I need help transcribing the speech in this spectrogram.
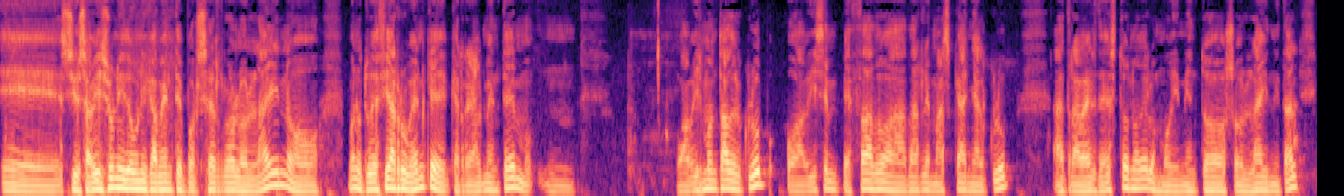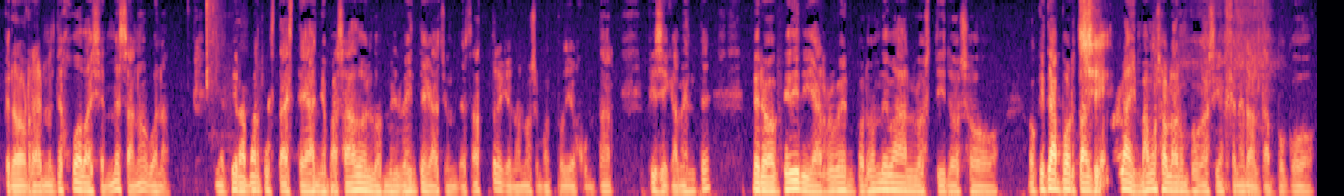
Eh, si os habéis unido únicamente por ser rol online o... Bueno, tú decías, Rubén, que, realmente mm, o habéis montado el club o habéis empezado a darle más caña al club a través de esto, ¿no? De los movimientos online y tal, pero realmente jugabais en mesa, ¿no? Bueno, la otra parte está este año pasado, el 2020, que ha sido un desastre, que no nos hemos podido juntar físicamente. Pero, ¿qué dirías, Rubén? ¿Por dónde van los tiros o, ¿O qué te aporta el online? Vamos a hablar un poco así en general, tampoco.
